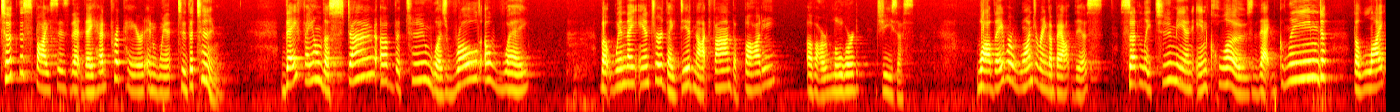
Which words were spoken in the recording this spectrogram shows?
took the spices that they had prepared and went to the tomb. They found the stone of the tomb was rolled away but when they entered, they did not find the body of our Lord Jesus. While they were wondering about this, suddenly two men in clothes that gleamed the light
